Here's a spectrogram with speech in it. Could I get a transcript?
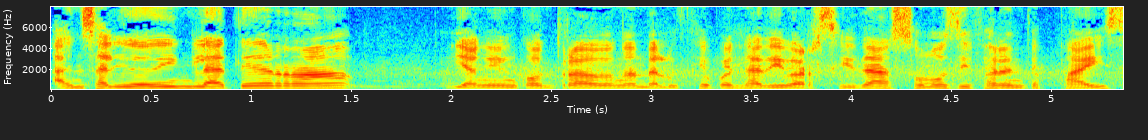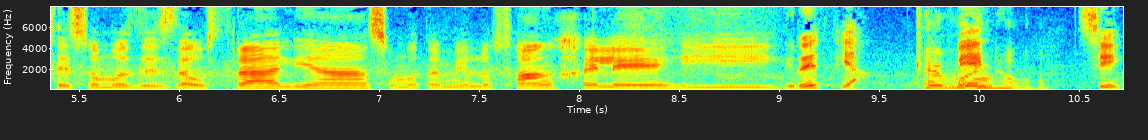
han salido de Inglaterra y han encontrado en Andalucía pues la diversidad. Somos diferentes países, somos desde Australia, somos también Los Ángeles y Grecia. Qué también. bueno. Sí.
